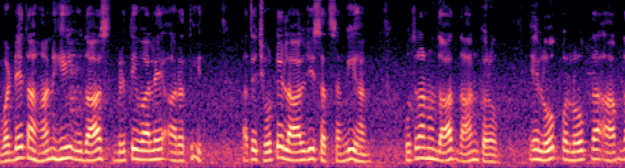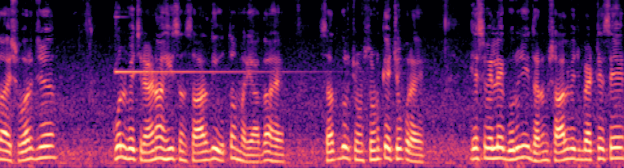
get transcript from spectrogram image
ਵੱਡੇ ਤਾਂ ਹਨ ਹੀ, ਉਦਾਸ ਬ੍ਰਿਤੀ ਵਾਲੇ ਅਰਤੀਤ ਅਤੇ ਛੋਟੇ ਲਾਲ ਜੀ ਸਤਸੰਗੀ ਹਨ। ਪੁੱਤਰਾਂ ਨੂੰ ਦਾਤ ਦਾਨ ਕਰੋ। ਇਹ ਲੋਕ ਪਰਲੋਕ ਦਾ ਆਪ ਦਾ ਐਸ਼ਵਰਜ ਕੁਲ ਵਿੱਚ ਰਹਿਣਾ ਹੀ ਸੰਸਾਰ ਦੀ ਉੱਤਮ ਮਰਿਆਦਾ ਹੈ। ਸਤਗੁਰ ਚੁਣ, ਸੁਣ ਕੇ ਚੁੱਪ ਰਹੇ। ਇਸ ਵੇਲੇ ਗੁਰੂ ਜੀ ਧਰਮਸ਼ਾਲ ਵਿੱਚ ਬੈਠੇ ਸੇ।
